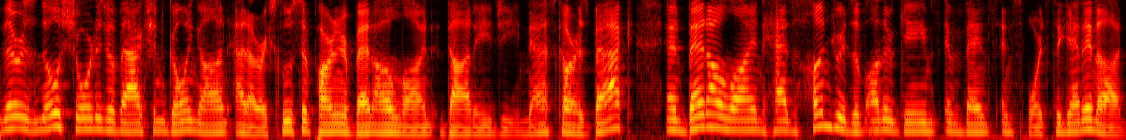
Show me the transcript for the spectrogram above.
There is no shortage of action going on at our exclusive partner betonline.ag. NASCAR is back, and BetOnline has hundreds of other games, events, and sports to get in on.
